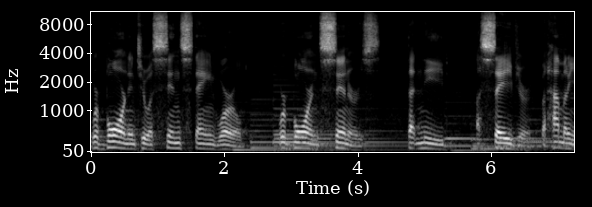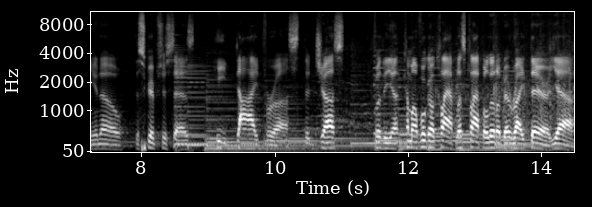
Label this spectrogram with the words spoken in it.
We're born into a sin stained world. We're born sinners that need a Savior. But how many of you know the scripture says He died for us, the just for the. Uh, come on, we're to clap, let's clap a little bit right there. Yeah.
